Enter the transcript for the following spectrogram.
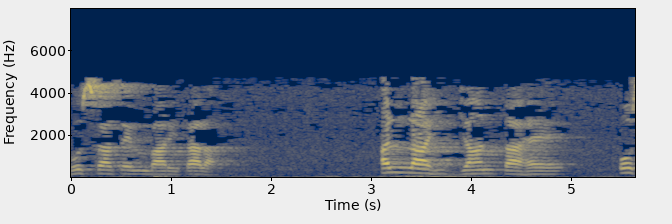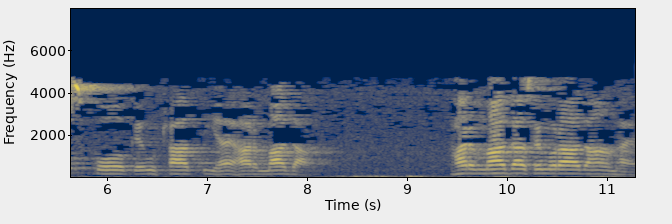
غصہ علم باری تالا اللہ ہی جانتا ہے، اس کو کہ اٹھاتی ہے ہر مادہ۔ ہر مادہ سے مراد عام ہے۔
